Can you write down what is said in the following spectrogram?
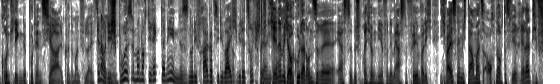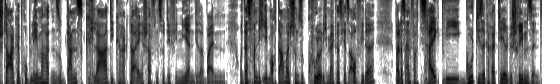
grundlegende Potenzial, könnte man vielleicht Genau, sagen. die ne? Spur ist immer noch direkt daneben. Das ist nur die Frage, ob sie die Weiche Ja. wieder zurückstellen Ich, ich kann. erinnere mich auch gut an unsere erste Besprechung hier von dem ersten Film, weil ich, ich weiß nämlich damals auch noch, dass wir relativ starke Probleme hatten, so ganz klar die Charaktereigenschaften zu definieren, dieser beiden. Und das fand ich eben auch damals schon so cool und ich merke das jetzt auch wieder, weil das einfach zeigt, wie gut diese Charaktere geschrieben sind.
